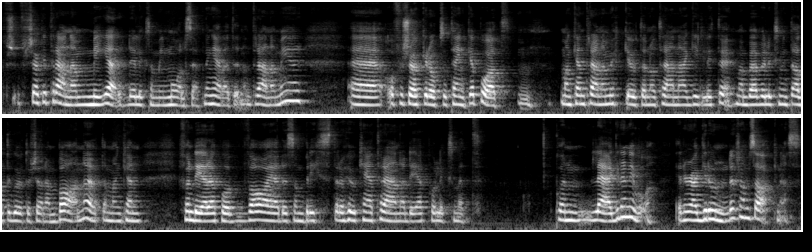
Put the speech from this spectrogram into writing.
förs- försöker träna mer. Det är liksom min målsättning hela tiden. Träna mer. Eh, och försöker också tänka på att mm, man kan träna mycket utan att träna agility. Man behöver liksom inte alltid gå ut och köra en bana utan man kan fundera på vad är det som brister och hur kan jag träna det på, liksom ett, på en lägre nivå? Är det några grunder som saknas?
